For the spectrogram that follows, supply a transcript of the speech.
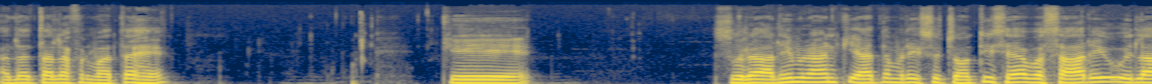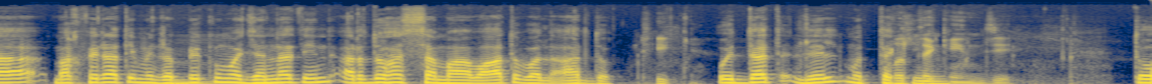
اللہ تعالیٰ فرماتا ہے کہ سورہ عال عمران کی آیت نمبر ایک سو چونتیس ہے وسار الا مغفرت من ربکم و جنت ان اردو السماوات والارض عدت للمتقین متقین جی۔ تو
